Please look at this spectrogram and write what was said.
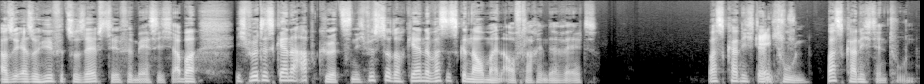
Also eher so Hilfe zur Selbsthilfe mäßig. Aber ich würde es gerne abkürzen. Ich wüsste doch gerne, was ist genau mein Auftrag in der Welt? Was kann ich denn Echt? tun? Was kann ich denn tun?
